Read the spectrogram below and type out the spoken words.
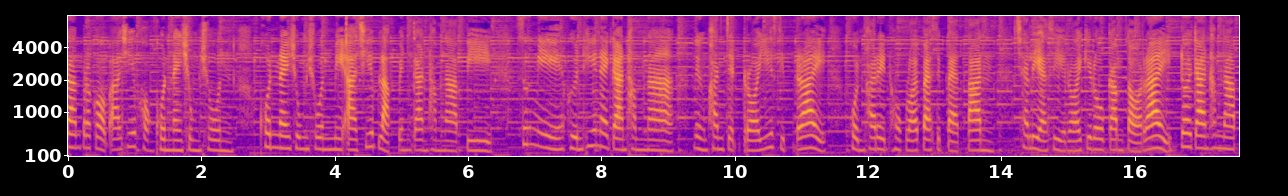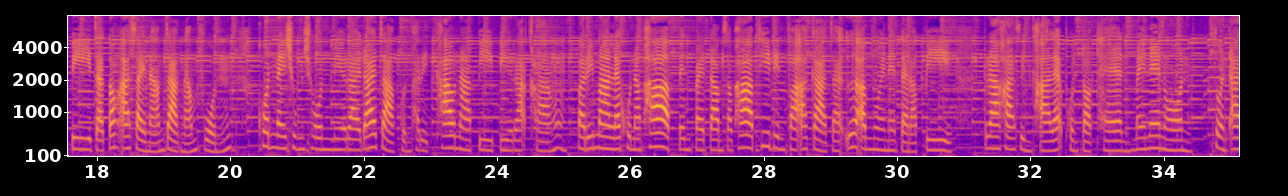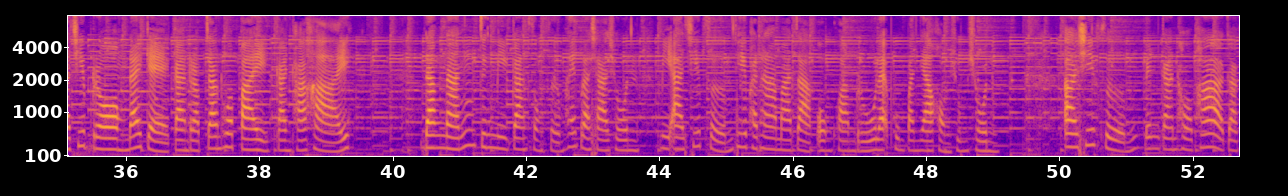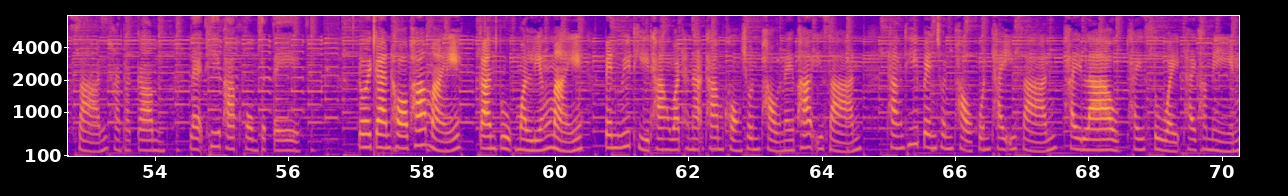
การประกอบอาชีพของคนในชุมชน คนในชุมชนมีอาชีพหลักเป็นการทำนาปี ซึ่งมีพื้นที่ในการทำนา 1,720 ไร่ ผลผลิต 688 ตัน เฉลี่ย 400 กิโลกรัมต่อไร่ โดยการทำนาปีจะต้องอาศัยน้ำจากน้ำฝน คนในชุมชนมีรายได้จากผลผลิตข้าวนาปีปีละครั้ง ปริมาณและคุณภาพเป็นไปตามสภาพที่ดินฟ้าอากาศจะเอื้ออำนวยในแต่ละปี ราคาสินค้าและผลตอบแทนไม่แน่นอน ส่วนอาชีพรองได้แก่การรับจ้างทั่วไป การค้าขาย ดังนั้นจึงมีการส่งเสริมให้ประชาชน มีอาชีพเสริมที่พัฒนามาจากองค์ความรู้และภูมิปัญญาของชุมชน อาชีพเสริมเป็นการทอผ้าจากสารหัตถกรรม และที่พักโฮมสเตย์ โดยการทอผ้าไหม การปลูกหม่อนเลี้ยงไหม เป็นวิถีทางวัฒนธรรมของชนเผ่าในภาคอีสาน ทั้งที่เป็นชนเผ่าคนไทยอีสาน ไทยลาว ไทยสวย ไทยเขมร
